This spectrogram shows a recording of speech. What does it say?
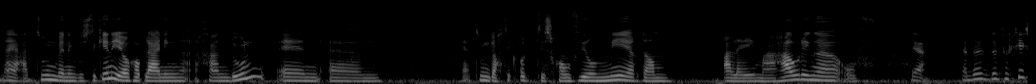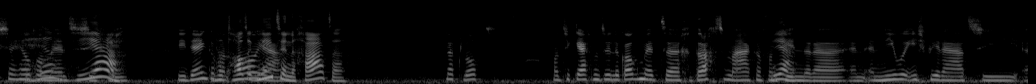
nou ja, toen ben ik dus de kinderyogaopleiding gaan doen. En um, ja, toen dacht ik, oh, het is gewoon veel meer dan alleen maar houdingen. Of... Ja, en de, de vergissen heel, heel veel mensen ja. in. Die denken dat van, had oh, ik niet ja. in de gaten. Dat klopt. Want je krijgt natuurlijk ook met uh, gedrag te maken van kinderen. En, en nieuwe inspiratie, uh,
